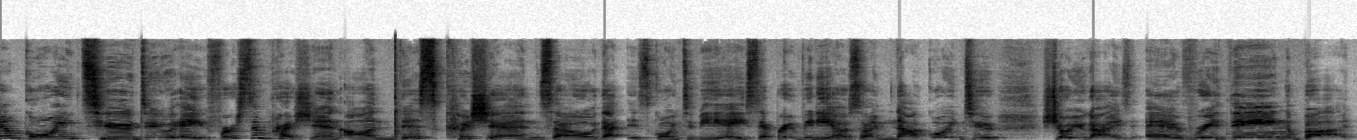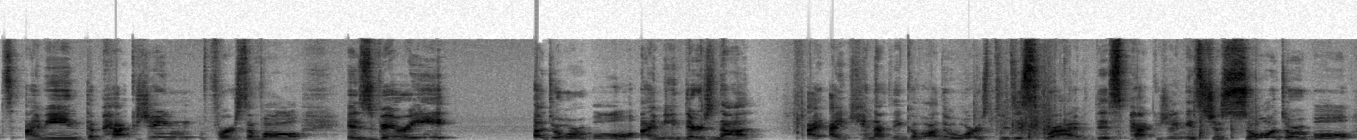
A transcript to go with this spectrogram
am going to do a first impression on this cushion. So that is going to be a separate video. So I'm not going to show you guys everything. But I mean the packaging first of all is very adorable. I mean there's not I, I cannot think of other words to describe this packaging. It's just so adorable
